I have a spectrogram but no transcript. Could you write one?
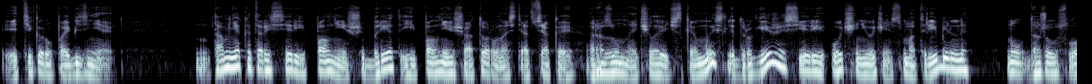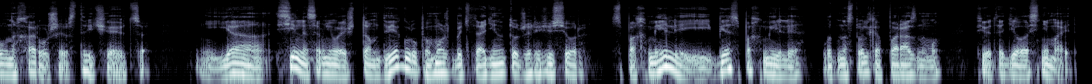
эти группы объединяют. Там некоторые серии полнейший бред и полнейшая оторванность от всякой разумной человеческой мысли. Другие же серии очень и очень смотрибельны. Ну, даже условно хорошие встречаются. Я сильно сомневаюсь, что там две группы. Может быть, это один и тот же режиссер с похмелья и без похмелья. Вот настолько по-разному все это дело снимает.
